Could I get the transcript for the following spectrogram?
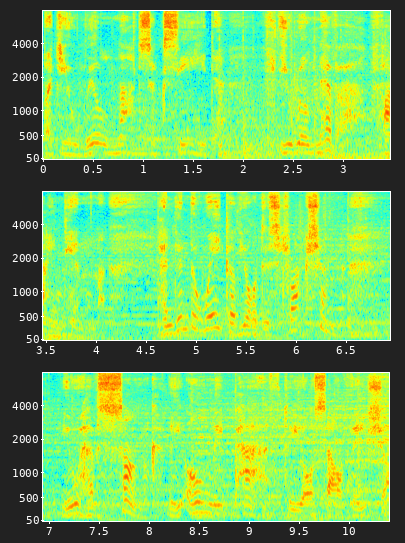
but you will not succeed. You will never find him. And in the wake of your destruction, you have sunk the only path to your salvation.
